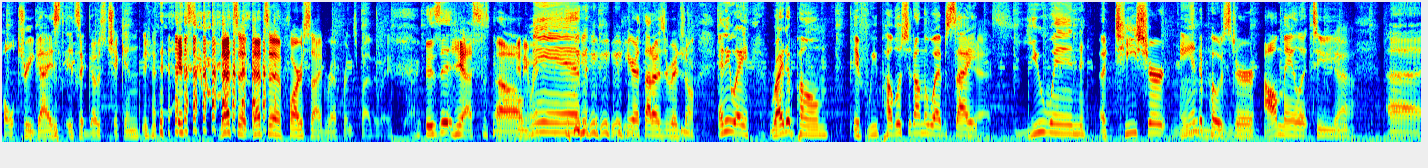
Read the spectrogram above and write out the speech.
poultrygeist. It's a ghost chicken. It's that's a that's a Far Side reference, by the way. Is it? Yes. Oh anyway. man! Here I thought I was original. Anyway, write a poem. If we publish it on the website, Yes. you win a T-shirt and a poster. I'll mail it to you. Yeah. Uh,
